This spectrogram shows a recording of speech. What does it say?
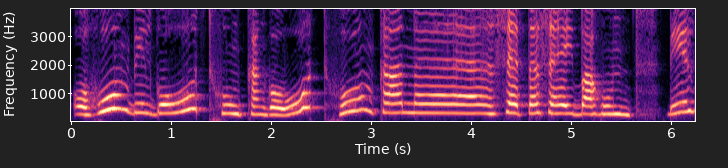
och hon vill gå ut, hon kan gå ut, hon kan eh, sätta sig vad hon vill.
